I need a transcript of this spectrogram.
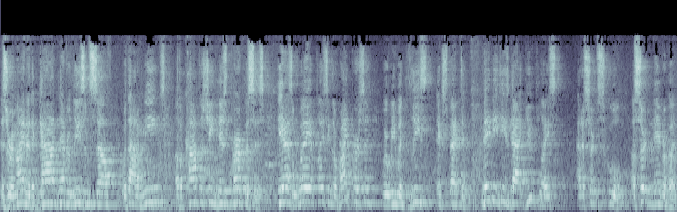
is a reminder that God never leaves himself without a means of accomplishing his purposes. He has a way of placing the right person where we would least expect it. Maybe he's got you placed at a certain school, a certain neighborhood,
